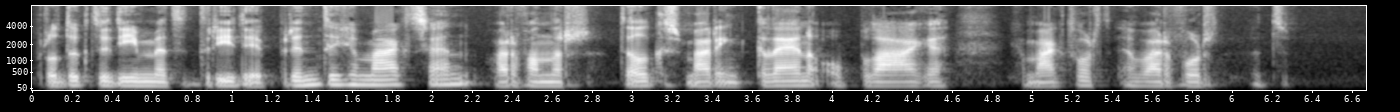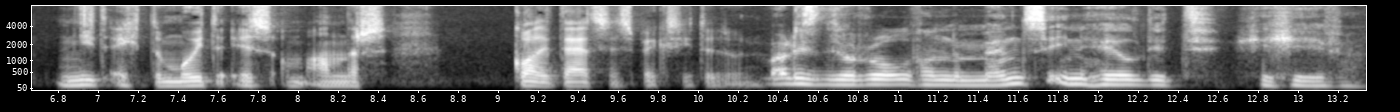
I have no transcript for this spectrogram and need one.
producten die met 3D-printen gemaakt zijn, waarvan er telkens maar in kleine oplagen gemaakt wordt en waarvoor het niet echt de moeite is om anders kwaliteitsinspectie te doen. Wat is de rol van de mens in heel dit gegeven?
